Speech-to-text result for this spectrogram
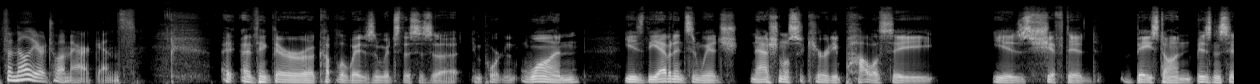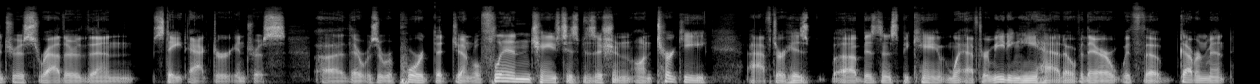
familiar to Americans. I, I think there are a couple of ways in which this is uh, important. One is the evidence in which national security policy is shifted based on business interests rather than state actor interests. Uh, there was a report that General Flynn changed his position on Turkey after his uh, business became after a meeting he had over there with the government.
